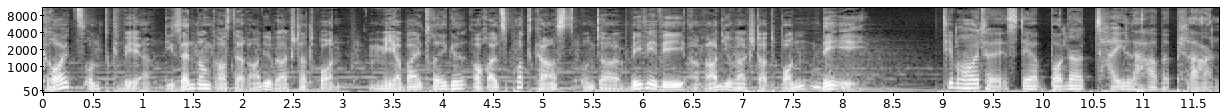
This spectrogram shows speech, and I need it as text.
Kreuz und quer, die Sendung aus der Radiowerkstatt Bonn. Mehr Beiträge auch als Podcast unter www.radiowerkstattbonn.de. Thema heute ist der Bonner Teilhabeplan.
